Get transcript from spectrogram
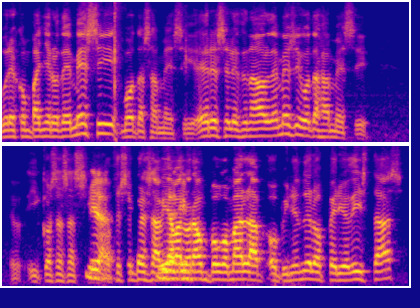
Tú eres compañero de Messi, votas a Messi. Eres seleccionador de Messi, votas a Messi. Y cosas así. Entonces siempre se había valorado un poco más la opinión de los periodistas,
